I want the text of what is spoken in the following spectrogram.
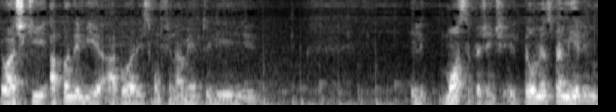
Eu acho que a pandemia agora, esse confinamento, ele ele mostra pra gente, ele, pelo menos para mim, ele,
